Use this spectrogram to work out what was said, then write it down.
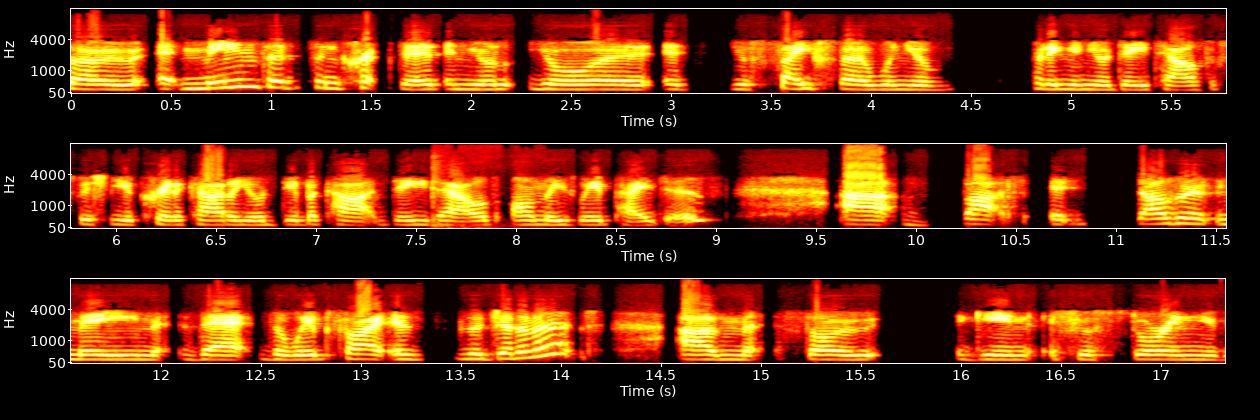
so it means it's encrypted, and you're you're it's you're safer when you're putting in your details, especially your credit card or your debit card details on these web pages. Uh, but it doesn't mean that the website is legitimate. Um, so again, if you're storing, your,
